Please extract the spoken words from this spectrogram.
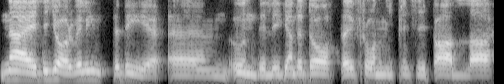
Nej, det gör väl inte det. Eh, underliggande data ifrån i princip alla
